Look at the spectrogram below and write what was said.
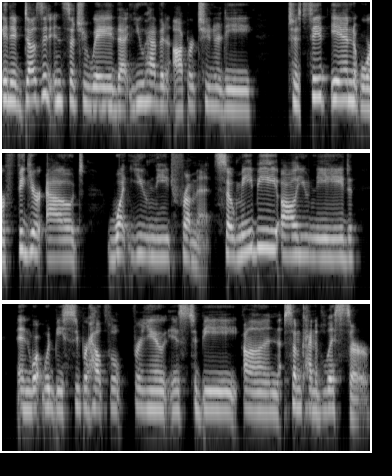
And it does it in such a way that you have an opportunity to sit in or figure out what you need from it. So maybe all you need and what would be super helpful for you is to be on some kind of list serve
